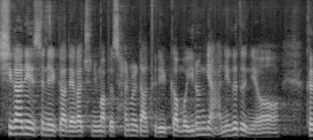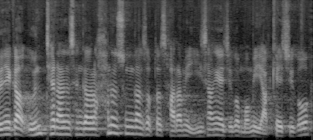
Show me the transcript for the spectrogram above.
시간이 있으니까 내가 주님 앞에 삶을 다 드릴까? 뭐 이런 게 아니거든요. 그러니까 은퇴라는 생각을 하는 순간서부터 사람이 이상해지고 몸이 약해지고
